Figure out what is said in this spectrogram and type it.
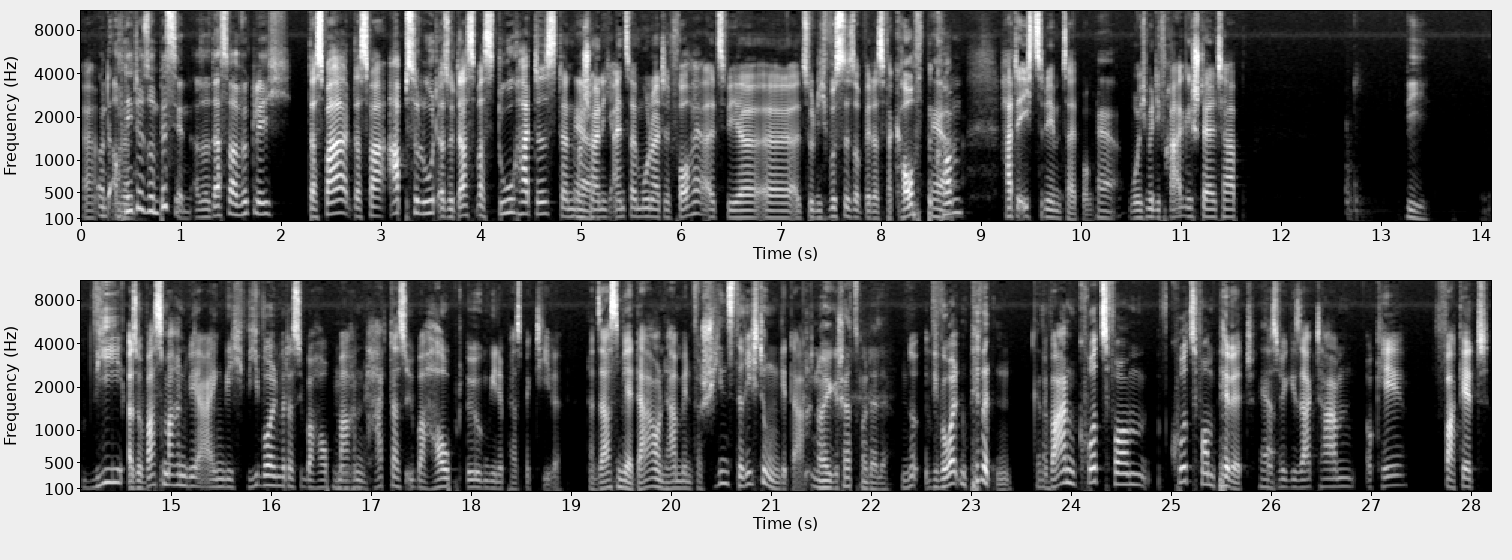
Ja. und auch dann- nicht nur so ein bisschen. Also das war wirklich, Das war, das war absolut, also das, was du hattest, dann Ja. wahrscheinlich ein, zwei Monate vorher, als wir, äh, als du nicht wusstest, ob wir das verkauft bekommen, hatte ich zu dem Zeitpunkt, wo ich mir die Frage gestellt habe, wie? Wie, also was machen wir eigentlich, wie wollen wir das überhaupt Mhm. machen, hat das überhaupt irgendwie eine Perspektive? Dann saßen wir da und haben in verschiedenste Richtungen gedacht. Neue Geschäftsmodelle. Wir wollten pivoten. Genau. Wir waren kurz vorm, kurz vorm Pivot, Ja. dass wir gesagt haben, okay, fuck it,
